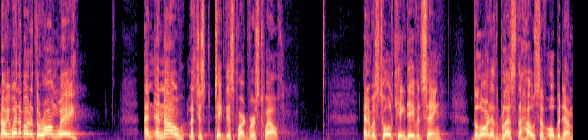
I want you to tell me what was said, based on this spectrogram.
Now, he went about it the wrong way. And, and now, let's just take this part, verse 12. And it was told King David, saying, The Lord hath blessed the house of Obedem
